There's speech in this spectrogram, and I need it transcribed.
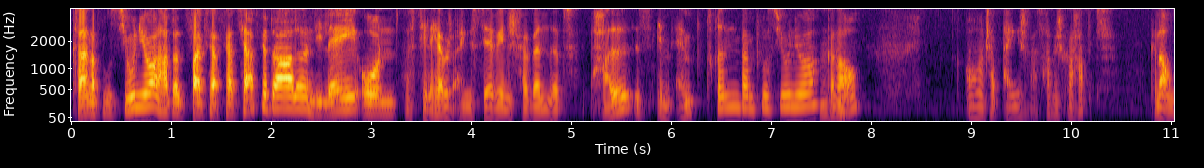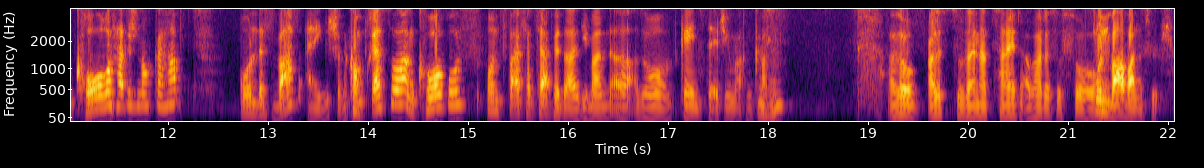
Kleiner Blues Junior hatte zwei Verzerrpedale, ein Delay und das Delay habe ich eigentlich sehr wenig verwendet. Hall ist im Amp drin beim Blues Junior, mhm. genau. Und ich habe eigentlich, was habe ich gehabt? Genau, ein Chorus hatte ich noch gehabt. Und das war es eigentlich schon. Ein Kompressor, ein Chorus und zwei Verzerrpedale, die man äh, also Gain Staging machen kann. Mhm. Also alles zu seiner Zeit, aber das ist so. Unwahrbar natürlich.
